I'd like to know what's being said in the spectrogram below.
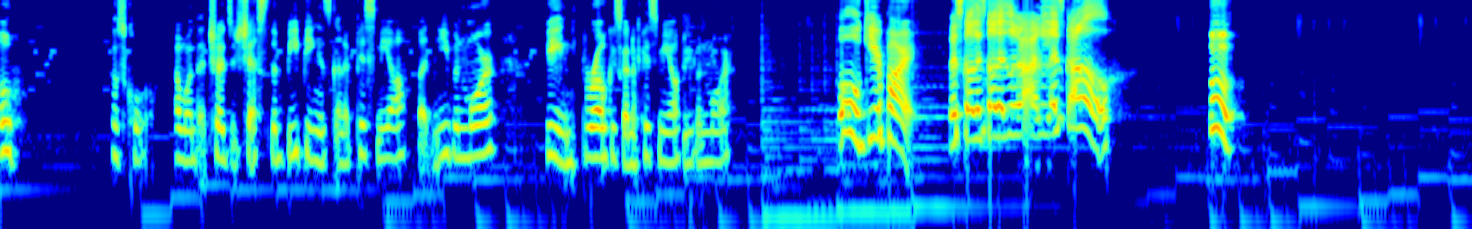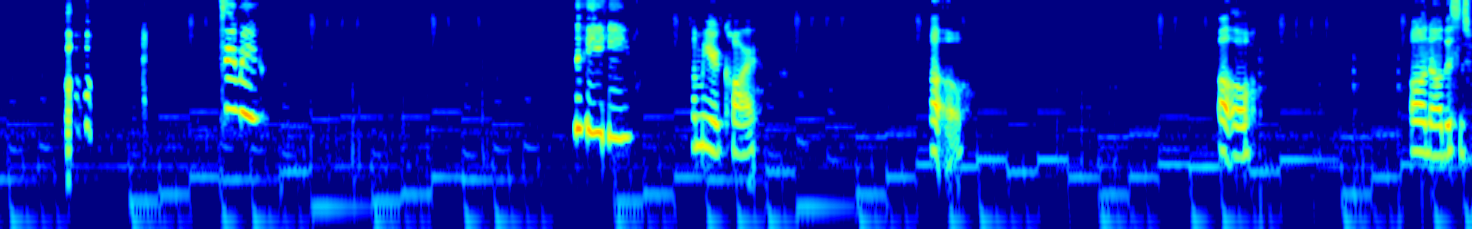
Oh. That's cool. I want that treasure chest. The beeping is gonna piss me off, but even more, being broke is gonna piss me off even more. Oh, gear part! Let's go, let's go, let's go, let's go! Oh! See me! Come here, car. Uh-oh. Uh-oh. Oh no, this is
